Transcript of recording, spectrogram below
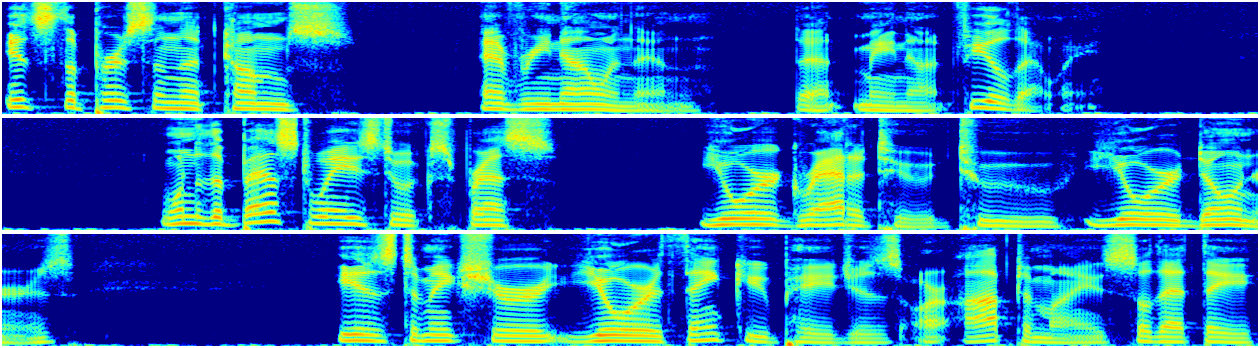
It's the person that comes every now and then that may not feel that way. One of the best ways to express your gratitude to your donors is to make sure your thank you pages are optimized so that they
